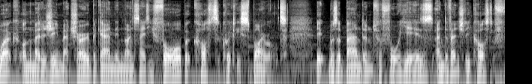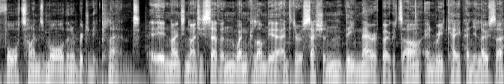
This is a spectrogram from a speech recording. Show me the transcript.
Work on the Medellin Metro began in 1984, but costs quickly spiraled. It was abandoned for four years and eventually cost four times more than originally planned. In 1997, when Colombia entered a recession, the mayor of Bogota, Enrique Peñalosa,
